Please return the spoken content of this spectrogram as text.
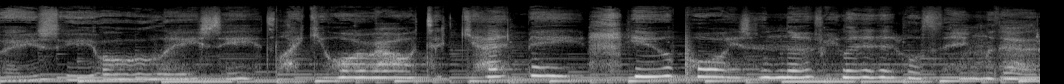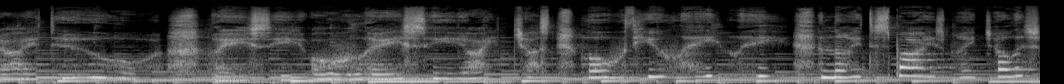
Lacey, oh Lacey, it's like you're out to get me. You poison every little thing that I do. Lacey, oh Lacey, I just loathe you lately. And I despise my jealous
